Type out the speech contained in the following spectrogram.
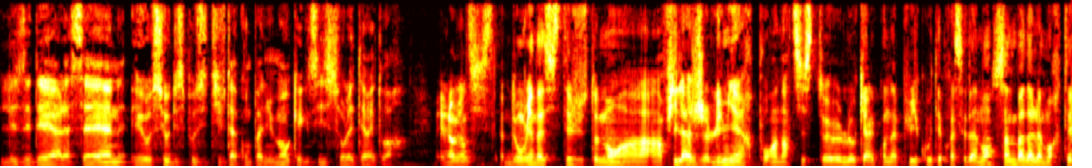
les aider à la scène et aussi aux dispositifs d'accompagnement qui existent sur les territoires. Et là, on vient d'assister- justement à un filage lumière pour un artiste local qu'on a pu écouter précédemment, Samba de la Muerte.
